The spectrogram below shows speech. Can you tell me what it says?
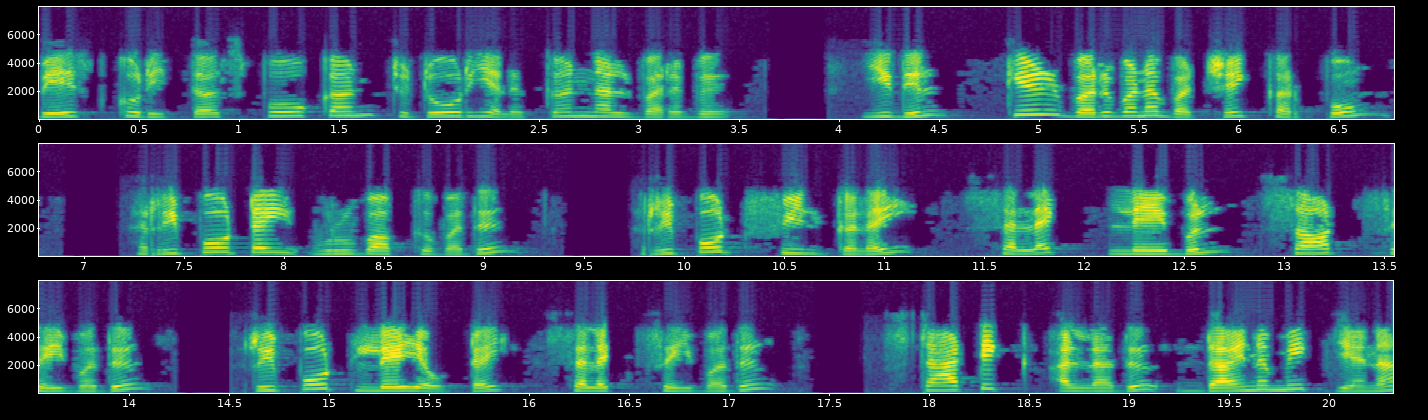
பேஸ் குறித்த ஸ்போக்கன் டியூட்டோரியல் க்கு நல்வரவு. இதில் கீழ்வருவனவற்றை கற்போம். ரிப்போர்ட் ஐ உருவாக்குவது. ரிப்போர்ட் பீல்ட் களை செலக்ட் லேபல் சோர்ட் செய்வது. ரிப்போர்ட் லேயூட் ஐ செலக்ட் செய்வது. ஸ்டாட்டிக் அல்லது டைனாமிக் என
